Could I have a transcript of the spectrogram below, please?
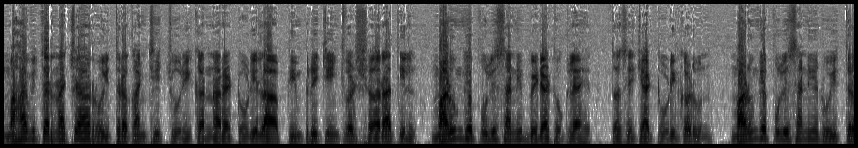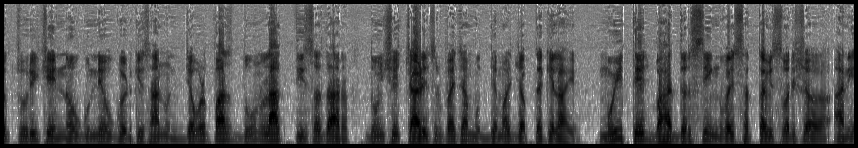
महावितरणाच्या रोहित्रकांची चोरी करणाऱ्या टोळीला पिंपरी चिंचवड शहरातील माळुंगे पोलिसांनी बेड्या ठोकल्या आहेत. तसेच या टोळीकडून माळुंगे पोलिसांनी रोहित्रक चोरीचे नऊ गुन्हे उघडकीस आणून जवळपास दोन लाख तीस हजार दोनशे चाळीस रुपयाचा मुद्देमाल जप्त केला आहे. मोहित तेज बहादर सिंग वय सत्तावीस वर्ष आणि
